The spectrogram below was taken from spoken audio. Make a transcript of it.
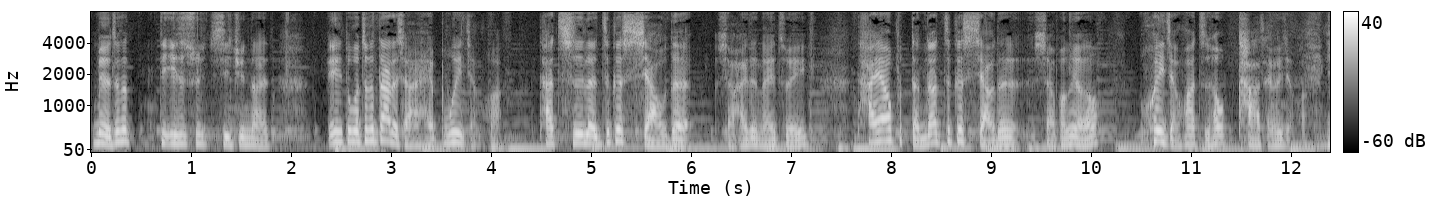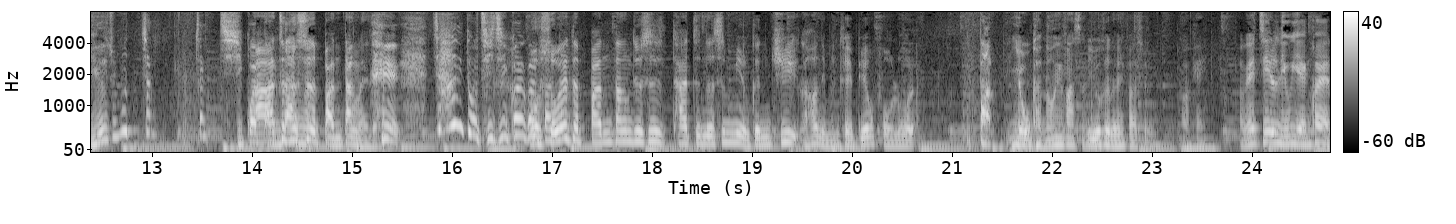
没有这个第一次是细菌呐，哎，如果这个大的小孩还不会讲话，他吃了这个小的小孩的奶嘴，他要不等到这个小的小朋友。会讲话之后，他才会讲话。耶，这样，这样奇怪。啊，这个是班当来的，这样多奇奇怪怪。我所谓的班当就是他真的是没有根据，然后你们可以不用 follow 了。发有可能会发生，有可能会发生 OK，OK，记得留言，快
